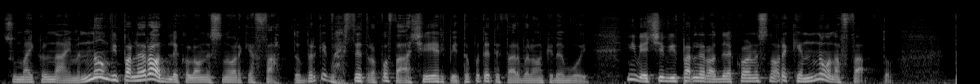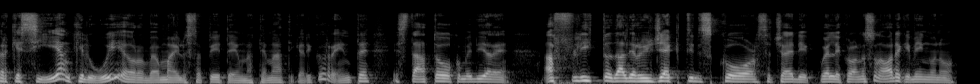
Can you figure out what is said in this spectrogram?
su Michael Nyman, non vi parlerò delle colonne sonore che ha fatto, perché questo è troppo facile e ripeto, potete farvelo anche da voi. Invece vi parlerò delle colonne sonore che non ha fatto perché sì, anche lui, ormai lo sapete è una tematica ricorrente, è stato, come dire, afflitto dalle rejected scores, cioè di quelle colonne sonore che vengono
